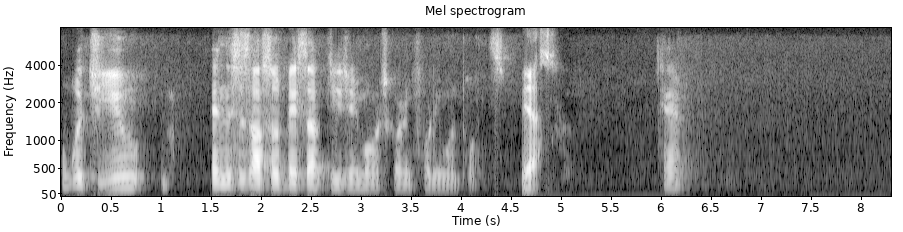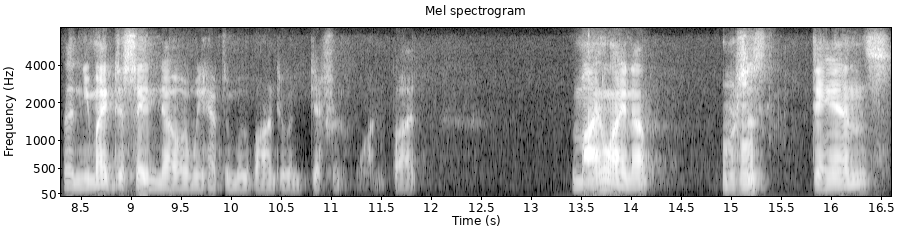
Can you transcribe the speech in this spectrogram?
Would you and this is also based off DJ Moore scoring 41 points. Yes. Okay. Then you might just say no and we have to move on to a different one. But my lineup Mhm. versus Dan's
